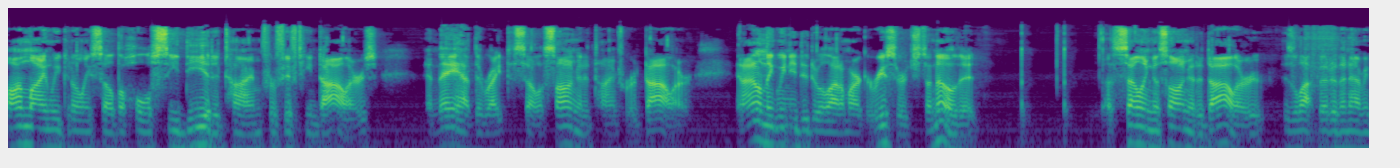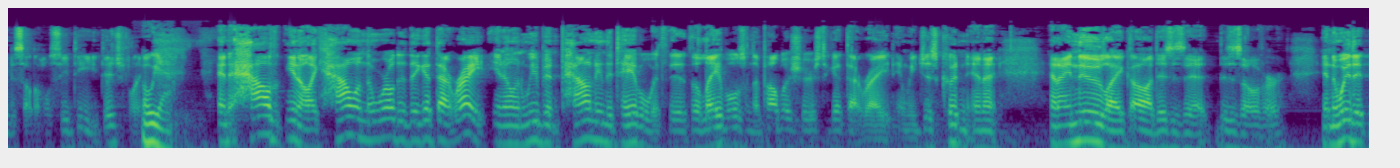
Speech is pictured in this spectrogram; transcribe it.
online, we could only sell the whole CD at a time for $15, and they had the right to sell a song at a time for a dollar. And I don't think we need to do a lot of market research to know that uh, selling a song at a dollar is a lot better than having to sell the whole CD digitally. Oh, yeah. And how you know like how in the world did they get that right? You know and we've been pounding the table with the, the labels and the publishers to get that right and we just couldn't. And i and i knew like oh this is it. This is over. And the way that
